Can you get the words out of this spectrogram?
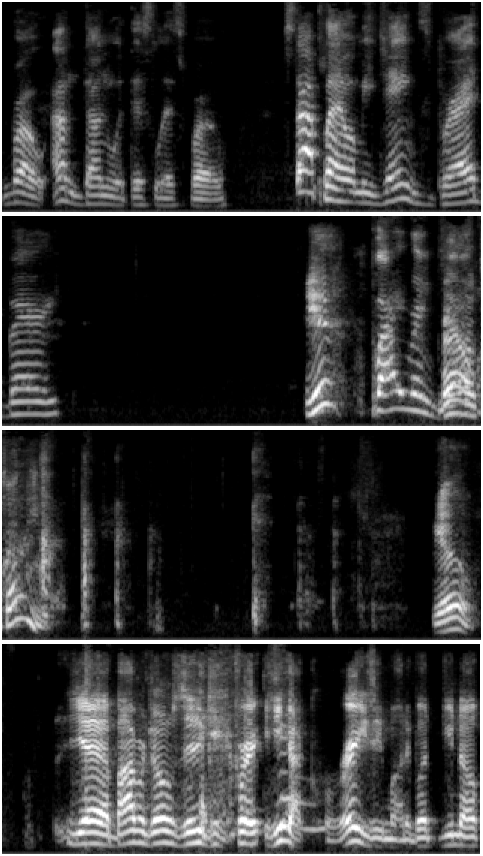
Bro, I'm done with this list, bro. Stop playing with me, James Bradberry, Yeah, Byron bro, I'm telling you. Yo, yeah, Byron Jones did get crazy. He got crazy money, but you know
